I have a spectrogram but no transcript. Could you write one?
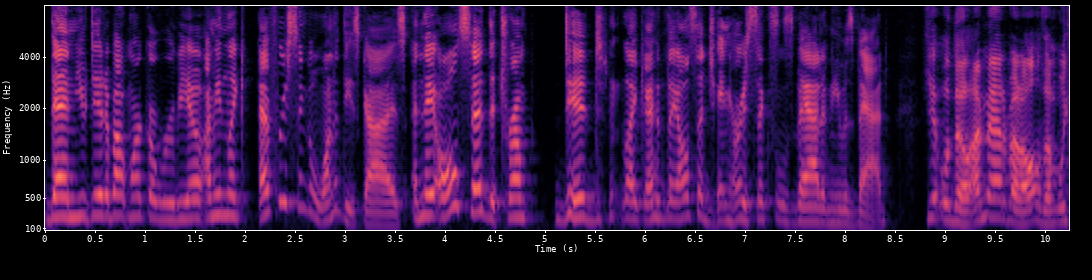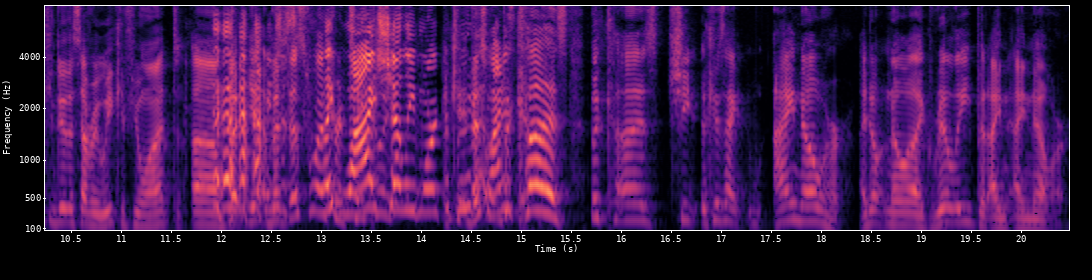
Than you did about Marco Rubio. I mean, like every single one of these guys, and they all said that Trump did. Like they all said January 6th was bad and he was bad. Yeah, well, no, I'm mad about all of them. We can do this every week if you want. Um, but yeah, but Just, this one, like, why Shelley Moore Okay, Caputo? this why one, because because she because I I know her. I don't know like really, but I I know her.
